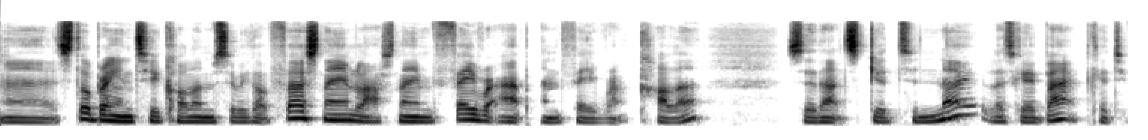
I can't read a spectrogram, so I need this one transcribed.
Uh, it's still bringing two columns. So we got first name, last name, favorite app, and favorite color. So that's good to know. Let's go back, go to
